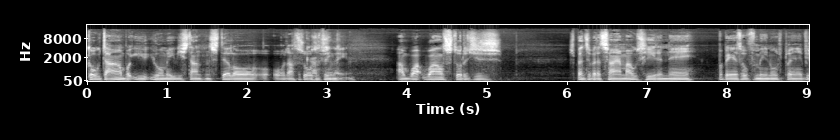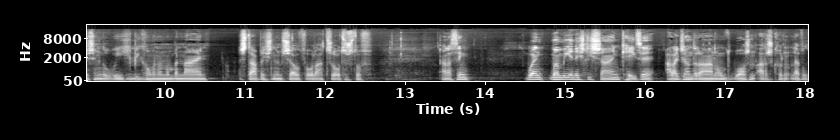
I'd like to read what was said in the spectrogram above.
go down, but you, you're maybe standing still or, or, that sort of thing. And wh- while Sturridge has spent a bit of time out here and there, Roberto Firmino's playing every single week, mm. becoming a number nine, establishing himself, all that sort of stuff. And I think when when we initially signed Keita, Alexander Arnold wasn't at his current level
